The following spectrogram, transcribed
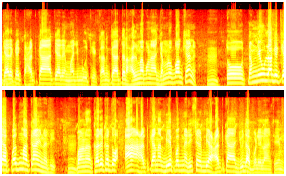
ત્યારે કંઈક હાડકા અત્યારે મજબૂત છે. કારણ કે અત્યારે હાલમાં પણ આ જમણો પગ છે ને તો તમને એવું લાગે કે આ પગમાં કાંઈ નથી. પણ ખરેખર તો આ હાડકાના બે પગના રીસેર બે હાડકા જુદા પડેલા છે એમ.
